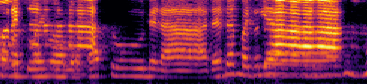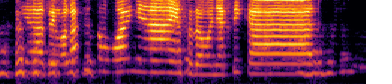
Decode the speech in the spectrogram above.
warahmatullahi wabarakatuh. Dadah. Dadah Mbak Dia. Ya, terima kasih semuanya yang sudah menyaksikan.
